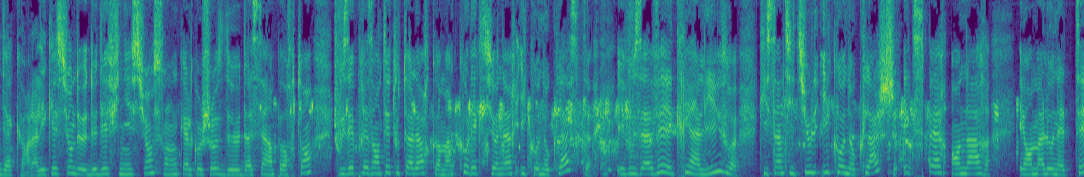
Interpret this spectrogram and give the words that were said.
D'accord. Alors les questions de, définition sont quelque chose d'assez important. Je vous ai présenté tout à l'heure comme un collectionneur iconoclaste et vous avez écrit un livre qui s'intitule Iconoclash, expert en art et en malhonnêteté.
